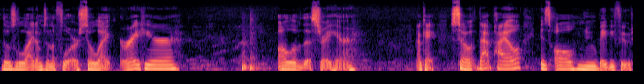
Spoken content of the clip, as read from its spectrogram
those little items on the floor. So, like, right here, all of this right here. Okay, so that pile is all new baby food.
